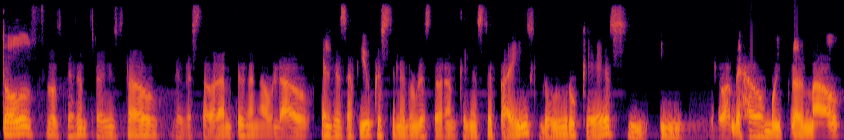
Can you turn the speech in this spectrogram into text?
todos los que has entrevistado de restaurantes han hablado el desafío que es tener un restaurante en este país, lo duro que es y, lo han dejado muy plasmado.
